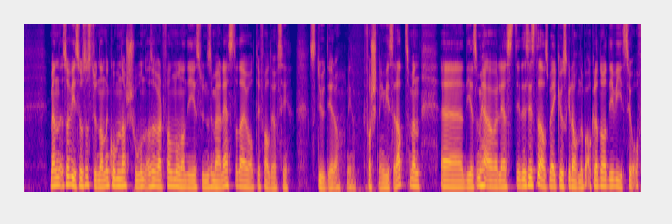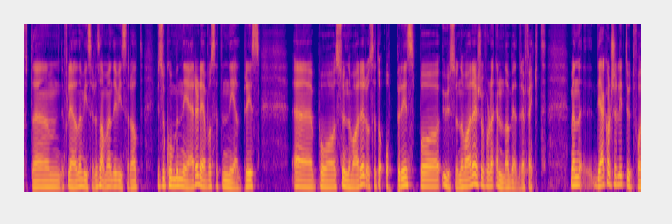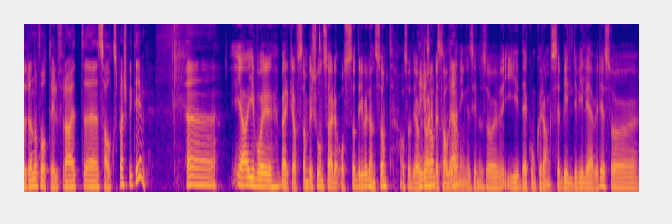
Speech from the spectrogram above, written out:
Men så viser jo også studiene en kombinasjon, altså i hvert fall noen av de studiene som jeg har lest, og det er jo alltid farlig å si studier og liksom, forskning viser at, men eh, de som jeg har lest i det siste, da, som jeg ikke husker navnet på akkurat nå, de viser jo ofte Flere av dem viser det samme. De viser at hvis du kombinerer det ved å sette ned pris eh, på sunne varer og sette opp pris på usunne varer, så får du enda bedre effekt. Men det er kanskje litt utfordrende å få til fra et eh, salgsperspektiv. Eh, ja, i vår bærekraftsambisjon så er det også å drive lønnsomt. Altså det å klare å betale ja. regningene sine. Så i det konkurransebildet vi lever i, så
